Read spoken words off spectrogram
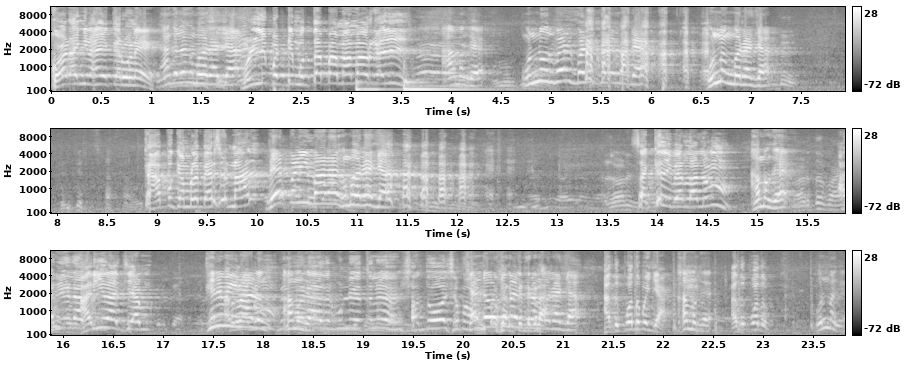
கோடாங்கி நாயக்கர்களே. முள்ளிப்பட்டி முத்தப்பா மாமா அவர்கள். ஆமாங்க. முந்நூறு பேருக்கு உண்மைங்க மகராஜா காப்பு கம்பள பேர் சொன்னால்? வேப்பனி பாலாக மகராஜா சக்கரை பேரலாலும் ஆமாங்க. அரியநாச்சியம் திருவையினாலும் ஆமாங்க. புண்ணியத்துல சந்தோஷமா சந்தோஷமா இருக்கிற மகராஜா அது போதும் ஐயா. ஆமாங்க. அது போதும். உண்மைங்க.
